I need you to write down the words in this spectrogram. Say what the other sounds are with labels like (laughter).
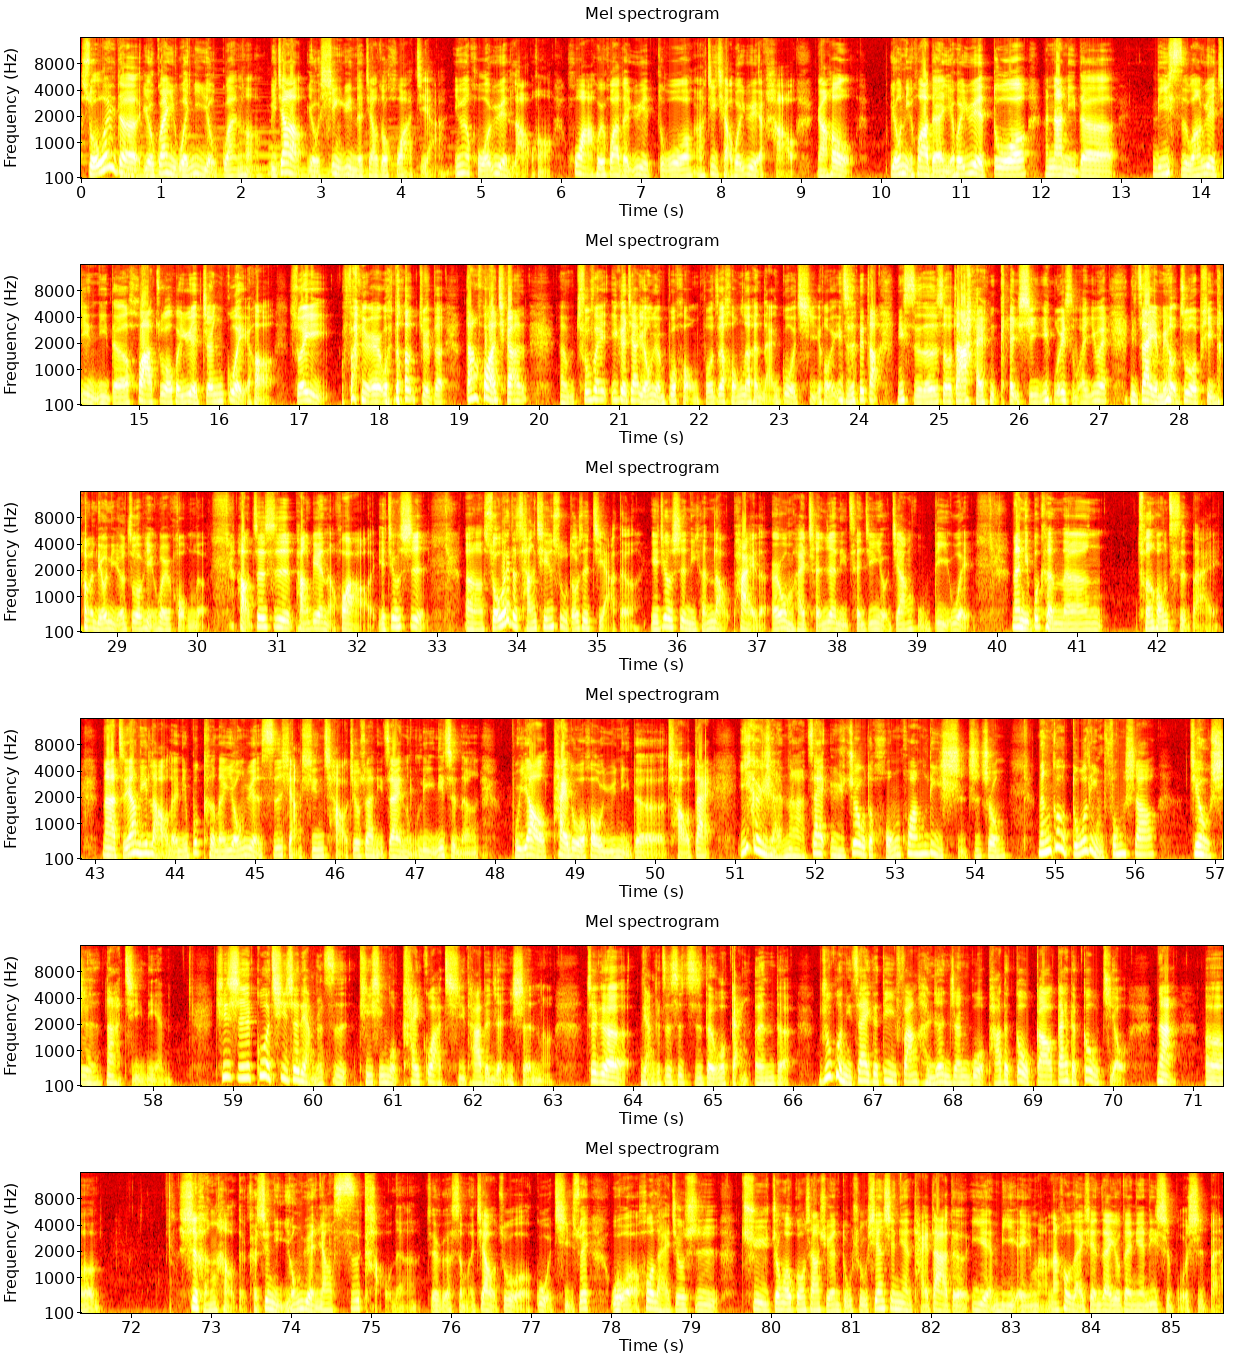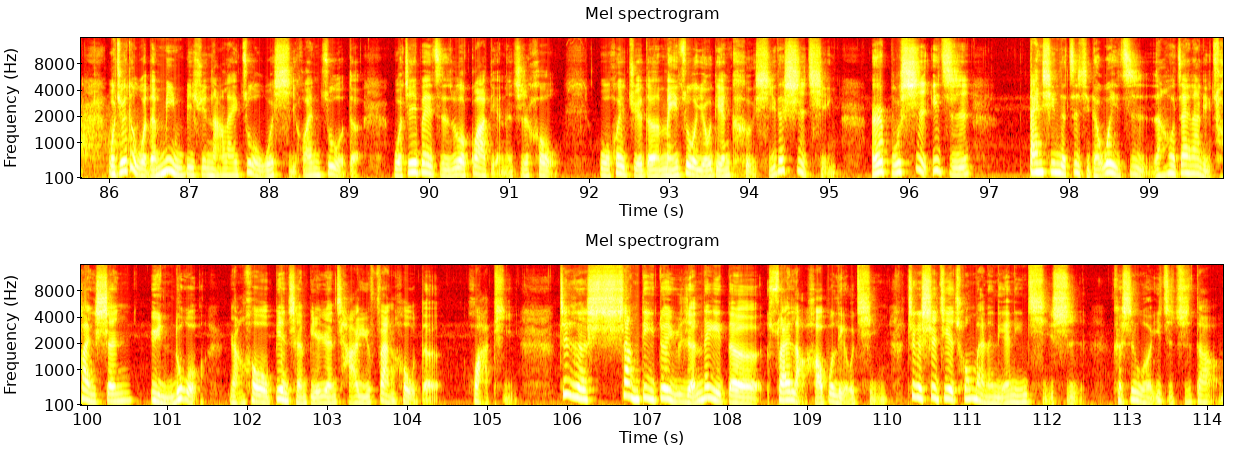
所谓的有关于文艺有关哈，比较有幸运的叫做画家，因为活越老哈，画会画得越多啊，技巧会越好，然后有你画的人也会越多，那你的。离死亡越近，你的画作会越珍贵哈。所以反而我倒觉得当画家，除非一个家永远不红，否则红了很难过气哈。(laughs) 一直会到你死了的时候，大家还很开心，因为什么？因为你再也没有作品，他们留你的作品会红了。好，这是旁边的话哦，也就是呃，所谓的常青树都是假的，也就是你很老派的，而我们还承认你曾经有江湖地位，那你不可能。唇红齿白，那只要你老了，你不可能永远思想新潮。就算你再努力，你只能不要太落后于你的朝代。一个人啊，在宇宙的洪荒历史之中，能够独领风骚，就是那几年。其实“过气”这两个字提醒我开挂其他的人生呢。这个两个字是值得我感恩的。如果你在一个地方很认真过，爬得够高，待得够久，那。呃，是很好的，可是你永远要思考呢，这个什么叫做过气？所以我后来就是去中欧工商学院读书，先是念台大的 EMBA 嘛，那后来现在又在念历史博士班。我觉得我的命必须拿来做我喜欢做的。我这辈子如果挂点了之后，我会觉得没做有点可惜的事情，而不是一直担心着自己的位置，然后在那里窜升。陨落，然后变成别人茶余饭后的话题。这个上帝对于人类的衰老毫不留情，这个世界充满了年龄歧视。可是我一直知道，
